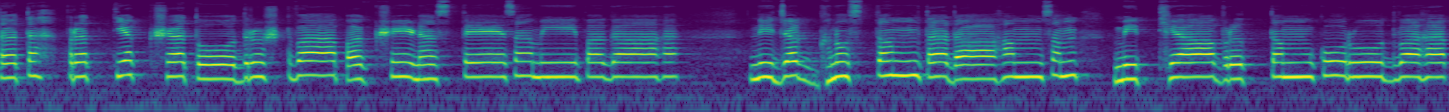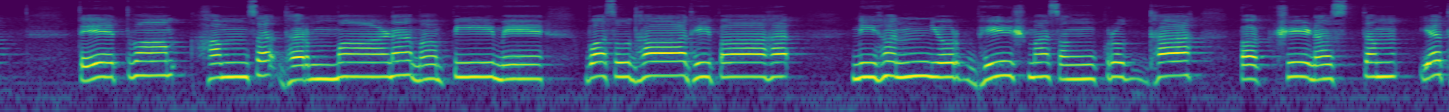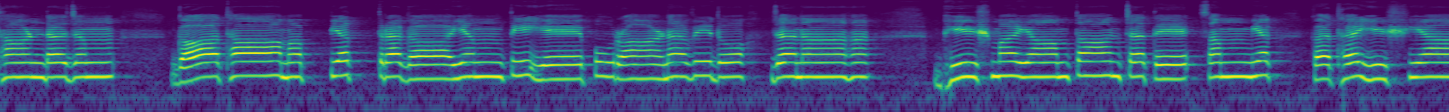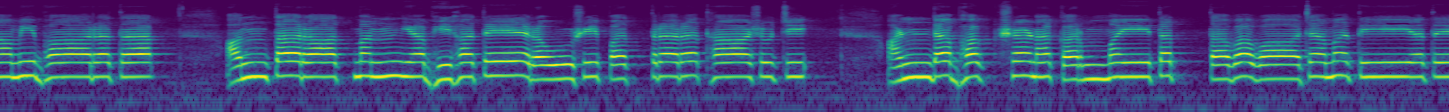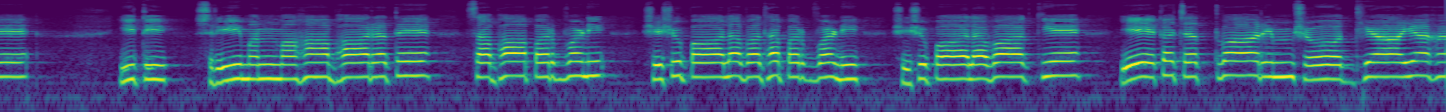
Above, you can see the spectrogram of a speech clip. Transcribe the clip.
ततः प्रत्यक्षतो दृष्ट्वा पक्षिणस्ते समीपगाः। निजघ्नुस्तं तदा हंसं मिथ्यावृत्तं कुरुद्वः ते त्वां हंसधर्माणमपि मे वसुधाधिपाः। निहन्युर्भीष्मसङ्क्रुद्धाः पक्षिणस्तं यथाण्डजम् गाथामप्यत्र गायन्ति ये पुराणविदो जनाः। भीष्मयां ताञ्च ते सम्यक् कथयिष्यामि भारत। अन्तरात्मन्यभिहते रौषिपत्ररथाशुचि अण्डभक्षणकर्मैतत्तव वाचमतीयते। इति श्रीमन्महाभारते सभापर्वणि शिशुपालवधपर्वणि शिशुपालवाक्ये एकचत्वारिंशोऽध्यायः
